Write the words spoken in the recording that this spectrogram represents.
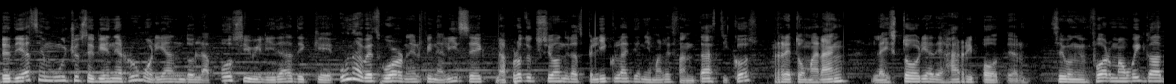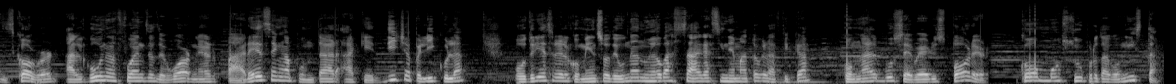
Desde hace mucho se viene rumoreando la posibilidad de que una vez Warner finalice la producción de las películas de Animales Fantásticos, retomarán la historia de Harry Potter, según informa We Got Discovered, algunas fuentes de Warner parecen apuntar a que dicha película podría ser el comienzo de una nueva saga cinematográfica con Albus Severus Potter como su protagonista.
